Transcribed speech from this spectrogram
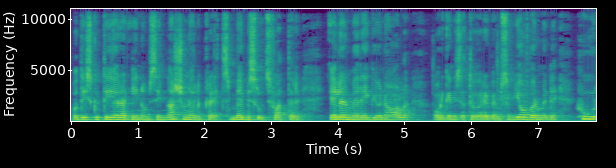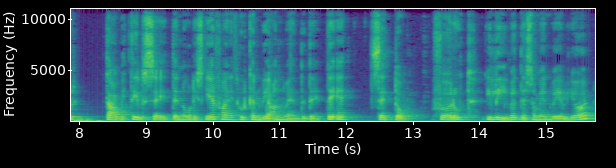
och diskutera inom sin nationella krets med beslutsfattare eller med regionala organisatörer, vem som jobbar med det. Hur tar vi till sig den nordiska erfarenheten? Hur kan vi använda det? Det är ett sätt att föra ut i livet det som en väl gör.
